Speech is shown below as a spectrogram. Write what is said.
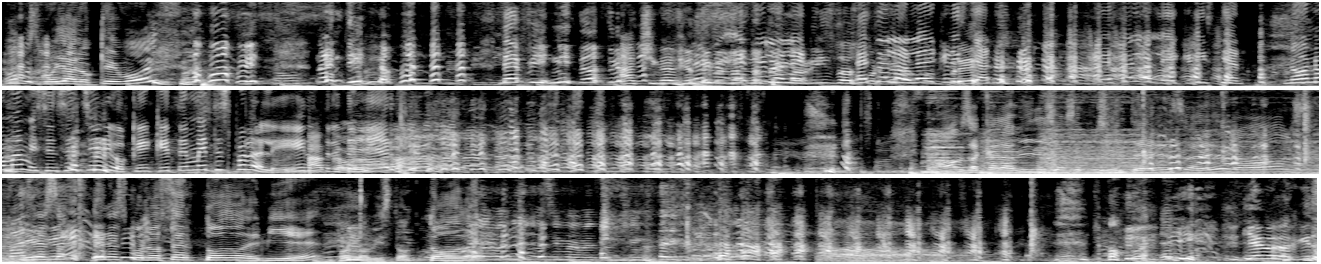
No, pues voy a lo que voy. No no entiendo. Definidos. Ah, chingas, yo tengo- no- no lo tengo lee- rizos, ¿por Ese lo lo lee? Cristian. Ese lo lee Cristian. No, no mames, ¿en en serio? ¿Qué, qué te metes para leer? Ah, entretenerte. Vamos acá la Viri ya se puso intensa, ¿eh? No, pues, ¿Pasa quieres, quieres conocer todo de mí, ¿eh? Por lo visto, todo. Yo sí me meto un chingo de Y ya me imagino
